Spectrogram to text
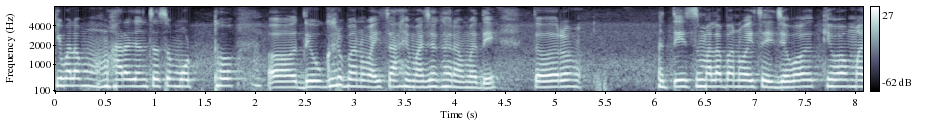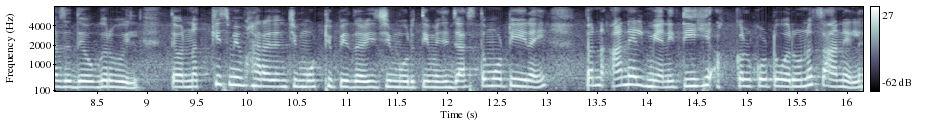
की मला महाराजांचं असं मोठं देवघर बनवायचं आहे माझ्या घरामध्ये. तर तेच मला बनवायचं आहे. जेव्हा केव्हा माझं देवघर होईल तेव्हा नक्कीच मी महाराजांची मोठी पितळीची मूर्ती म्हणजे जास्त मोठीही नाही पण आणेल मी आणि तीही अक्कलकोटवरूनच आणेल.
